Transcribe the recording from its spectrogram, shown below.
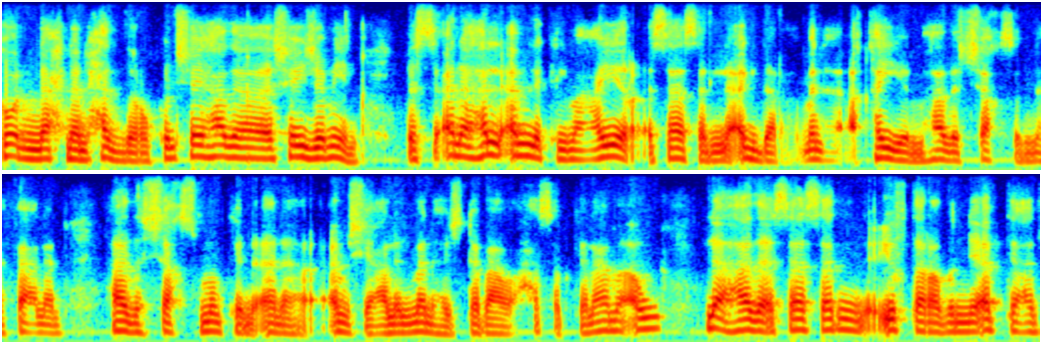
كون ان إحنا نحذر وكل شيء هذا شيء جميل. بس أنا هل أملك المعايير أساسا اللي أقدر منها أقيم هذا الشخص انه فعلا هذا الشخص ممكن أنا أمشي على المنهج تبعه حسب كلامه أو لا هذا أساسا يفترض إني أبتعد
